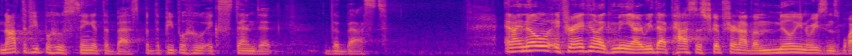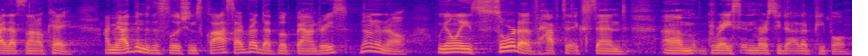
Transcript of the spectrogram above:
Not the people who sing it the best, but the people who extend it the best. And I know if you're anything like me, I read that passage of scripture and I have a million reasons why that's not okay. I mean, I've been to the solutions class, I've read that book, Boundaries. No, no, no. We only sort of have to extend um, grace and mercy to other people.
